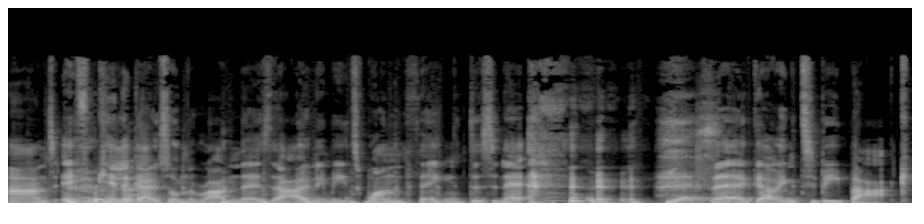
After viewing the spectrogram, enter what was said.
and if a killer goes on the run, there's that only means one thing, doesn't it? yes, they're going to be back.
